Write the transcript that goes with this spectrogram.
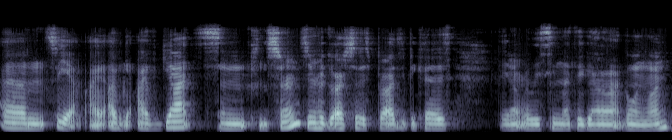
um, so yeah, I, have I've got some concerns in regards to this project because they don't really seem like they've got a lot going on,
